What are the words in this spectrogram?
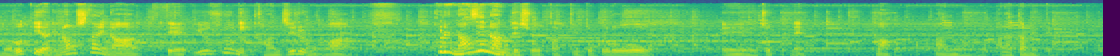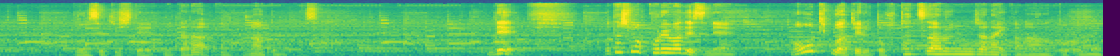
戻ってやり直したいなっていうふうに感じるのはこれなぜなんでしょうかっていうところを、えーちょっとねまああの改めて分析してみたらいいかなと思います。で私はこれはですねまあ大きく分けると2つあるんじゃないかなと思っ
